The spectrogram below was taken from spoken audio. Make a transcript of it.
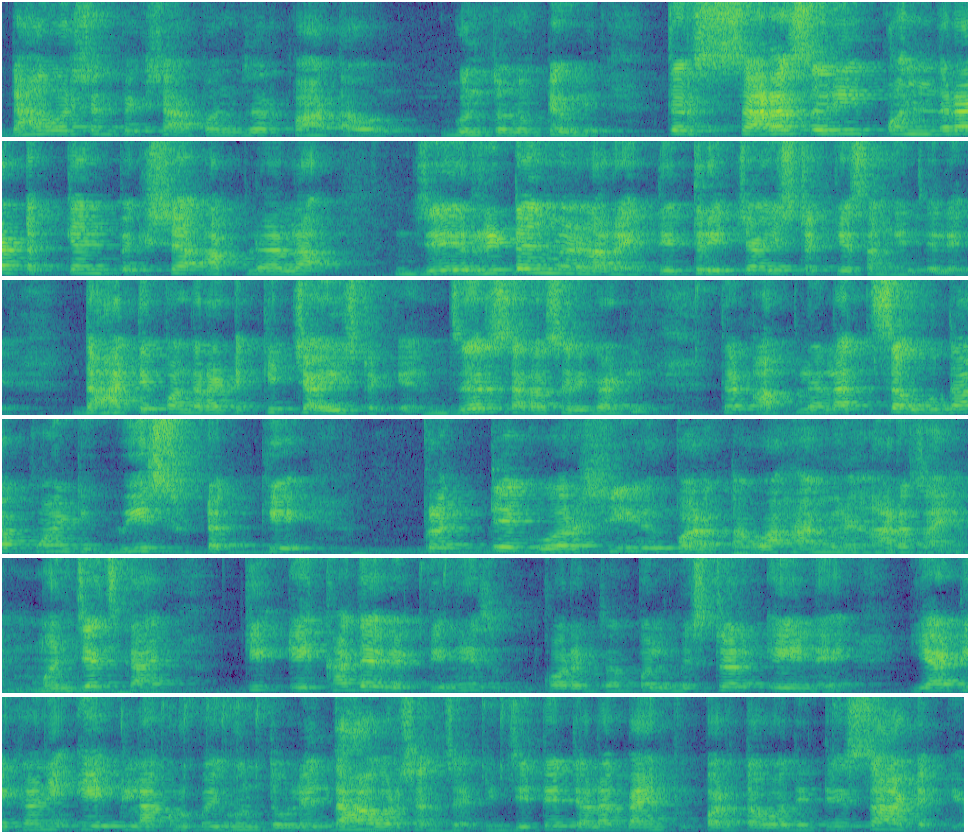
दहा वर्षांपेक्षा आपण जर पाहत आहोत गुंतवणूक ठेवली तर सरासरी पंधरा टक्क्यांपेक्षा आपल्याला जे रिटर्न मिळणार आहे ते त्रेचाळीस टक्के सांगितलेले आहे. दहा ते पंधरा टक्के चाळीस टक्के जर सरासरी काढली तर आपल्याला चौदा पॉईंट वीस टक्के प्रत्येक वर्षी परतावा हा मिळणारच आहे. म्हणजेच काय? की एखाद्या व्यक्तीने फॉर एक्झाम्पल मिस्टर ए ने या ठिकाणी एक लाख रुपये गुंतवले दहा वर्षांसाठी जिथे त्याला बँक परतावा देते सहा टक्के.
